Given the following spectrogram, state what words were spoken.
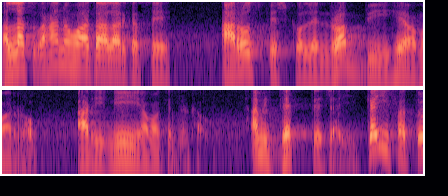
আল্লাহ সুবাহান তালার কাছে আরজ পেশ করলেন, রব্বি, হে আমার রব, আরিনি, আমাকে দেখাও। আমি দেখতে চাই, কাইফা তো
